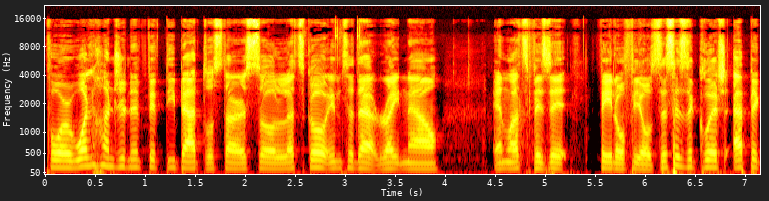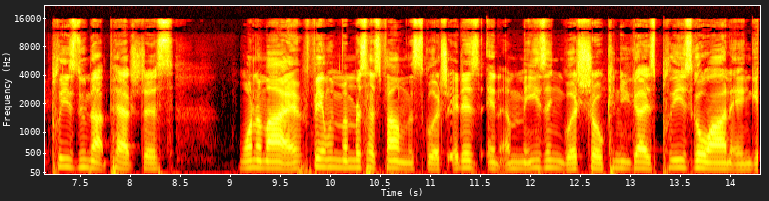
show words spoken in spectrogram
for 150 battle stars. So let's go into that right now. And let's visit Fatal Fields. This is a glitch. Epic, please do not patch this. One of my family members has found this glitch. It is an amazing glitch. So can you guys please go on and get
